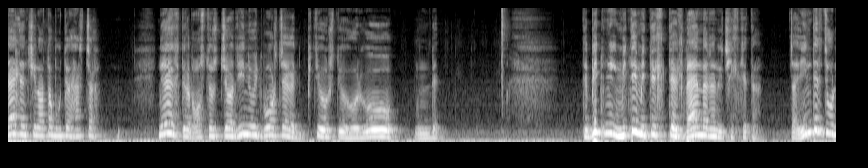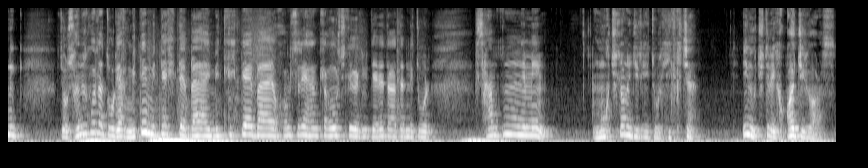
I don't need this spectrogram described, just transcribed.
Лайлан чинь одоо бүгд харж байгаа. Нэг тэгээд ус төржөөд энэ үед буурчаа гэд бити өөртөө хөргөө. Үндэ. Тэг бид нэг мэдээ мэдээлэлтэй баймаар байна гэж хэлэх гээд байгаа. За энэ дэр зүгээр нэг зүгээр сонирхуулаа зүгээр яг мэдээ мэдээлэлтэй бай, мэдлэгтэй бай, ухамсарын хандлага өөрчлөе гэж бид яриад байгаа дэр нэг зүгээр самдан нэмийн мөнгчлөөний жиргийг зүгээр хэлэх байгаа. Энэ өчтөр их гой жиргээ оруулсан.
